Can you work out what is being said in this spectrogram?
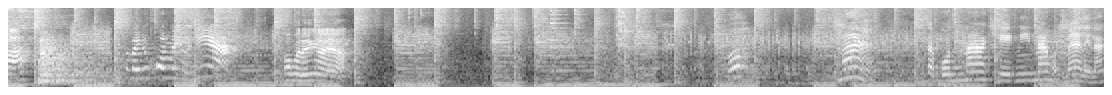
ฮะทำไมทุกคนมาอยู่นี่อะเข้ามาได้ไงอะแม่ แต่บนหน้าเค้กนี่หน้าเหมือนแม่เลยนะ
